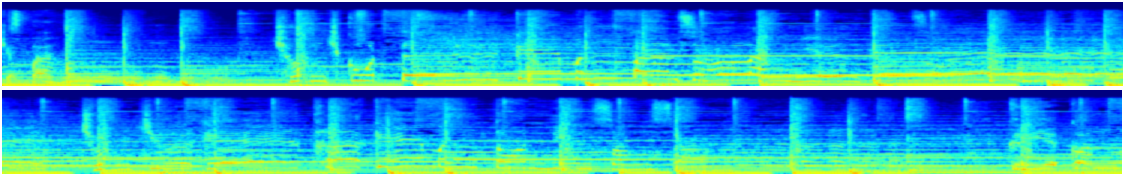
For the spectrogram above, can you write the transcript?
ច្បាស់ឈប់ឈួតទៅគេមិនបានស្រឡាញ់យើង កូនឡ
